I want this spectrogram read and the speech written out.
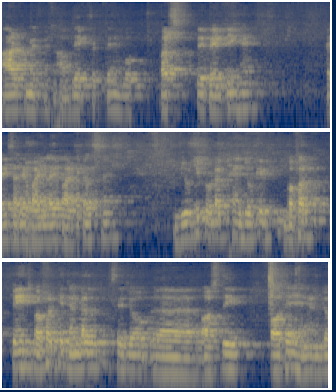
आर्ट में आप देख सकते हैं, वो पर्स पे पेंटिंग है। कई सारे वाइल्ड लाइफ आर्टिकल्स हैं। ब्यूटी प्रोडक्ट हैं जो कि बफर पेंच बफर के जंगल से जो औषधि पौधे हैं जो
